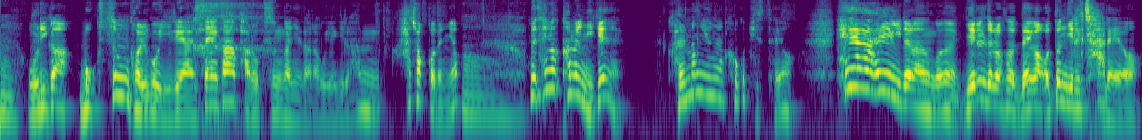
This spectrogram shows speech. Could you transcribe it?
음. 우리가 목숨 걸고 일해야 할 때가 바로 그 순간이다라고 얘기를 한, 하셨거든요. 어. 근데 생각하면 이게 갈망 영역하고 비슷해요. 해야 할 일이라는 거는 예를 들어서 내가 어떤 일을 잘해요.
